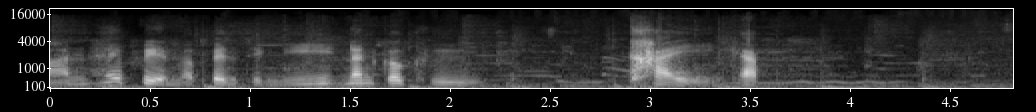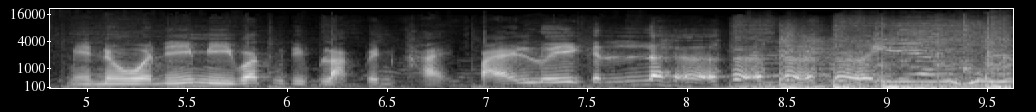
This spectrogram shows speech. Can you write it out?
านให้เปลี่ยนมาเป็นสิ่งนี้นั่นก็คือ ข่ครับ เมนูวันนี้มีวัตถุดิบหลักเป็นไข่ ไปลุยกันเลย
